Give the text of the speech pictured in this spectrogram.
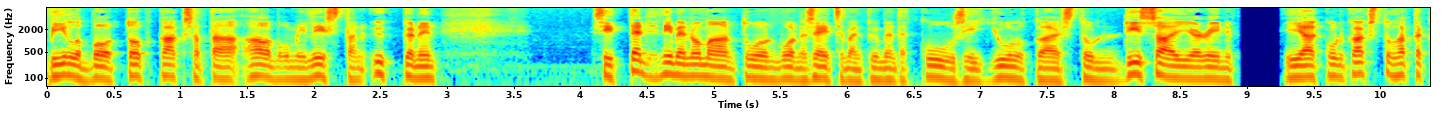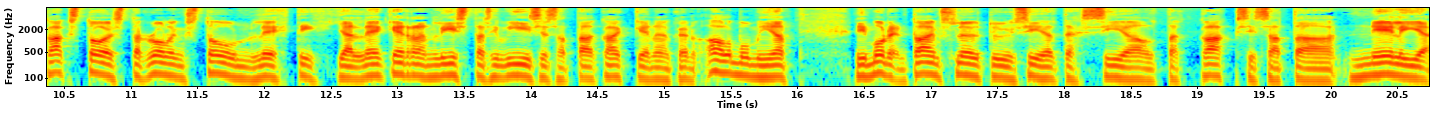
Billboard Top 200 albumilistan ykkönen. Sitten nimenomaan tuon vuonna 1976 julkaistun Desirein. Ja kun 2012 Rolling Stone-lehti jälleen kerran listasi 500 kaikkien aikojen albumia, niin Modern Times löytyy sieltä sieltä 204.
